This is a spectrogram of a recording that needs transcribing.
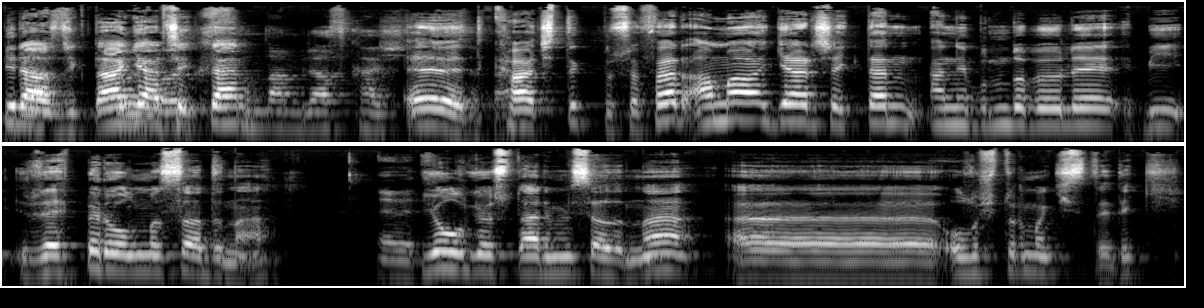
birazcık daha gerçekten biraz kaçtık. bu Evet sefer. kaçtık bu sefer ama gerçekten hani bunun da böyle bir rehber olması adına, Evet. yol göstermesi adına eee, oluşturmak istedik.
